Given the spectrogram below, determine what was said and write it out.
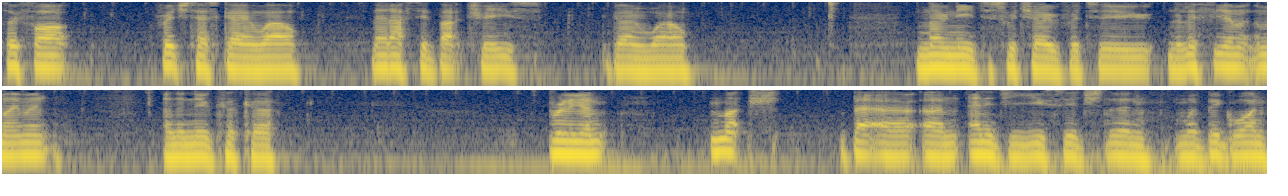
So far, fridge test going well, lead acid batteries going well, no need to switch over to the lithium at the moment and the new cooker. Brilliant. Much better um, energy usage than my big one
